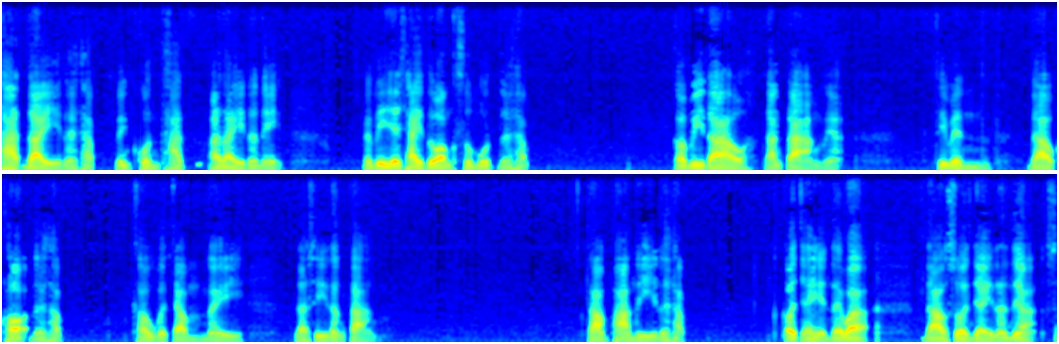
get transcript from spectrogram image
ธาตุใดนะครับ เป็นคนธาตุอะไรนั่นเองอันนี้จะใช้ดวงสมมุตินะครับ ก็มีดาวต่างๆเนี่ยที่เป็นดาวเคราะห์นะครับ เข้าประจำในราศีต่างๆ ตามภาพนี้นะครับ ก็จะเห็นได้ว่าดาวส่วนใหญ่นั้นเนี่ยส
